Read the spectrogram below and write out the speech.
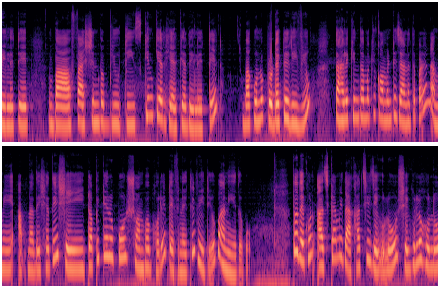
রিলেটেড বা ফ্যাশন বা beauty skin care hair care related বা কোনো প্রোডাক্টের রিভিউ তাহলে কিন্তু আমাকে কমেন্টে জানাতে পারেন, আমি আপনাদের সাথে সেই টপিকের উপর সম্ভব হলে ডেফিনেটলি ভিডিও বানিয়ে দেবো। তো দেখুন, আজকে আমি দেখাচ্ছি যেগুলো, সেগুলো হলো,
